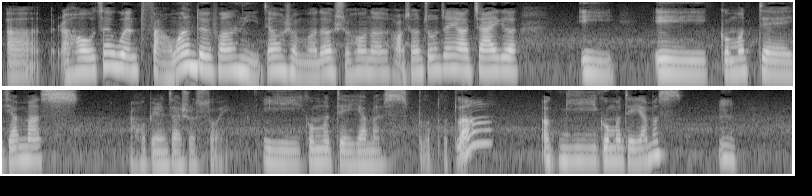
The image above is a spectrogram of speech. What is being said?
呃然后再问反问对方你叫什么的时候呢好像中间要加一个一一个么得呀么死然后别人再说所以一个么得呀么死不啦不啦不啦。啊一个么得呀么死嗯。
